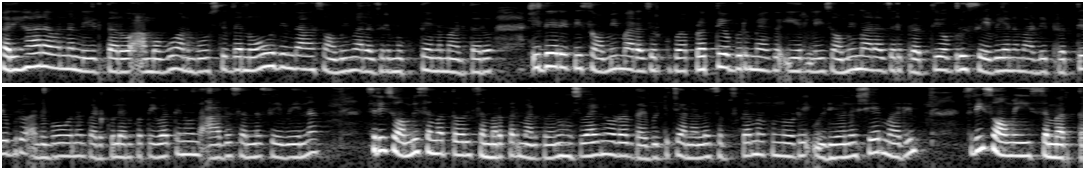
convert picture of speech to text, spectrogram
ಪರಿಹಾರವನ್ನು ನೀಡ್ತಾರೋ ಆ ಮಗು ಅನುಭವಿಸ್ತಿದ್ದ ನೋವುದಿಂದ ಆ ಸ್ವಾಮಿ ಮಹಾರಾಜರ ಮುಕ್ತಿಯನ್ನು ಮಾಡ್ತಾರೋ ಇದೇ ರೀತಿ ಸ್ವಾಮಿ ಮಹಾರಾಜರು ಕೂಡ ಪ್ರತಿಯೊಬ್ಬರ ಮ್ಯಾಗ ಇರಲಿ ಸ್ವಾಮಿ ಮಹಾರಾಜರು ಪ್ರತಿಯೊಬ್ಬರು ಸೇವೆಯನ್ನು ಮಾಡಲಿ ಪ್ರತಿಯೊಬ್ಬರು ಅನುಭವವನ್ನು ಪಡ್ಕೊಳ್ಳಿ ಅನ್ಕೋತ ಇವತ್ತಿನ ಒಂದು ಆದ ಸಣ್ಣ ಸೇವೆಯನ್ನು ಶ್ರೀ ಸ್ವಾಮಿ ಸಮರ್ಥ ಅವ್ರಿಗೆ ಸಮರ್ಪಣೆ ಮಾಡ್ಕೊಂಡು ಹೊಸವಾಗಿ ನೋಡೋರು ದಯವಿಟ್ಟು ಚಾನಲ್ನ ಸಬ್ಸ್ಕ್ರೈಬ್ ಮಾಡ್ಕೊಂಡು ನೋಡಿರಿ ವಿಡಿಯೋನ ಶೇರ್ ಮಾಡಿ ಶ್ರೀ ಸ್ವಾಮಿ ಸಮರ್ಥ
